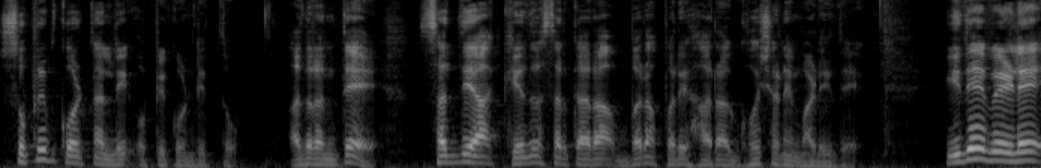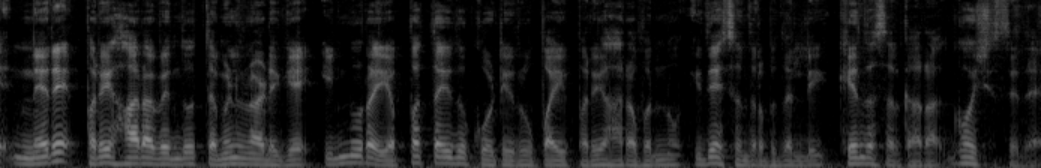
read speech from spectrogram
ಸುಪ್ರೀಂ ಕೋರ್ಟ್ನಲ್ಲಿ ಒಪ್ಪಿಕೊಂಡಿತ್ತು. ಅದರಂತೆ, ಸದ್ಯ ಕೇಂದ್ರ ಸರ್ಕಾರ ಬರ ಪರಿಹಾರ ಘೋಷಣೆ ಮಾಡಿದೆ. ಇದೇ ವೇಳೆ ನೆರೆ ಪರಿಹಾರವೆಂದು ತಮಿಳುನಾಡಿಗೆ ಇನ್ನೂರ ಎಪ್ಪತ್ತೈದು ಕೋಟಿ ರೂಪಾಯಿ ಪರಿಹಾರವನ್ನು ಇದೇ ಸಂದರ್ಭದಲ್ಲಿ ಕೇಂದ್ರ ಸರ್ಕಾರ ಘೋಷಿಸಿದೆ.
